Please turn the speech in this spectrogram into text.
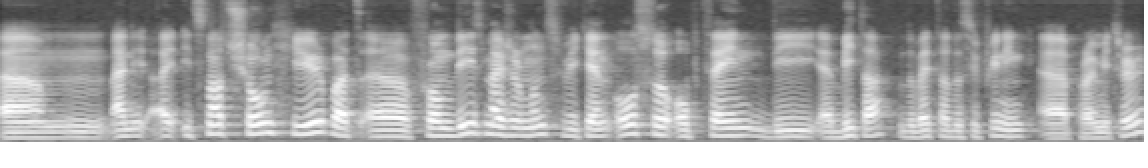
Um, and it, it's not shown here, but uh, from these measurements, we can also obtain the uh, beta, the beta, the screening uh, parameter,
